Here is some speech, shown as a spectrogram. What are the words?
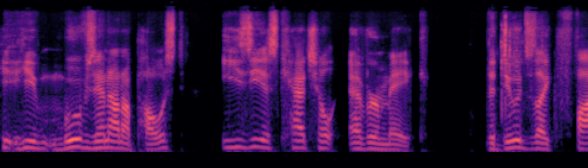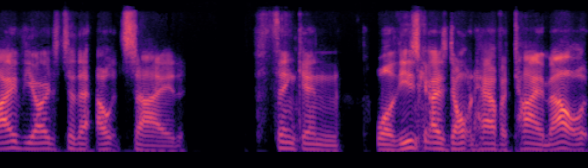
he, he moves in on a post, easiest catch he'll ever make. The dude's like five yards to the outside, thinking, well, these guys don't have a timeout.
